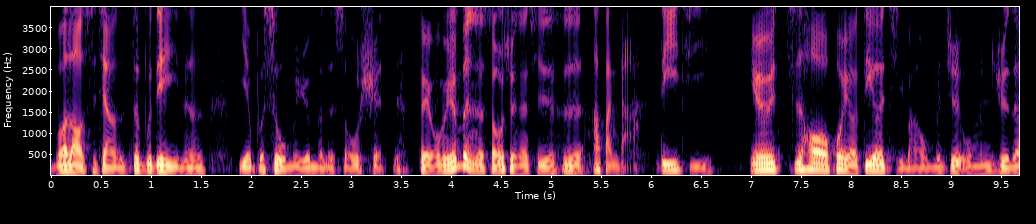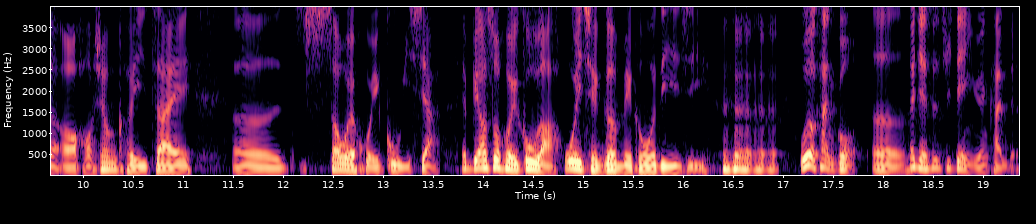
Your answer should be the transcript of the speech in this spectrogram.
不过老实讲，这部电影呢，也不是我们原本的首选。对，我们原本的首选呢，其实是《阿凡达》第一集，因为之后会有第二集嘛，我们就我们觉得哦，好像可以在。呃，稍微回顾一下，哎，不要说回顾啦，我以前根本没看过第一集，我有看过，嗯，而且是去电影院看的，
